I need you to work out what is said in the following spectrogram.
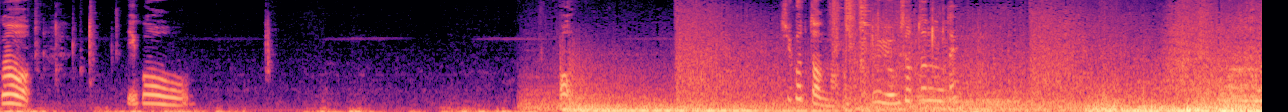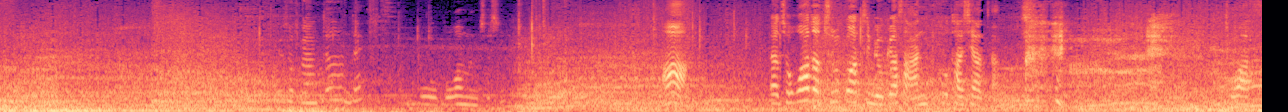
이거, 이거, 어? 찍었잖아. 이거 여기서 뜨는데? 여기서 그냥 뜨는데? 뭐, 뭐가 문제지? 아! 야, 저거 하다 죽을 것 같으면 여기 와서 앉고 다시 하자. 좋았어.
